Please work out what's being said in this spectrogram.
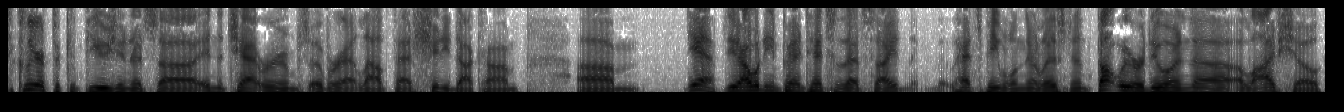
to clear up the confusion, it's uh, in the chat rooms over at loudfastshitty.com. Um, yeah, dude, I wouldn't even pay attention to that site. Had some people in there listening. Thought we were doing uh, a live show.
